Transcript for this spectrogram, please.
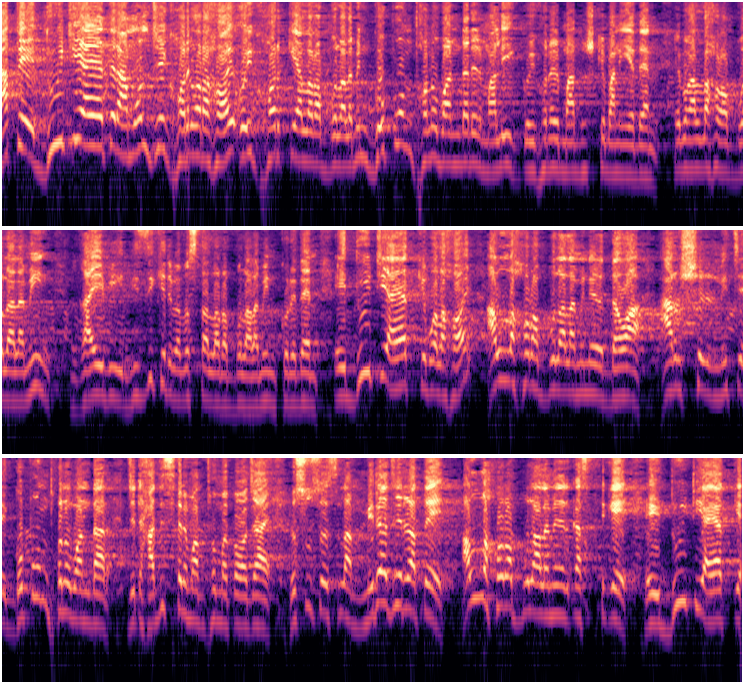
রাতে দুইটি আয়াতের আমল যে ঘরে করা হয়, ওই ঘরকে আল্লাহ রাব্বুল আলমিন গোপন ধনভাণ্ডারের মালিক ওই ঘরের মানুষকে বানিয়ে দেন এবং আল্লাহ রাব্বুল আলমিন গাইবি রিজিকের ব্যবস্থা আল্লাহ রাব্বুল আলমিন করে দেন। এই দুইটি আয়াতকে বলা হয় আল্লাহ রাব্বুল আলমিনের দেওয়া আরশের নিচে গোপন ধনভাণ্ডার, যেটা হাদিসের মাধ্যমে পাওয়া যায়। রসুল ইসলাম মিরাজের রাতে আল্লাহ রাব্বুল আলমিনের কাছ থেকে এই দুইটি আয়াতকে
